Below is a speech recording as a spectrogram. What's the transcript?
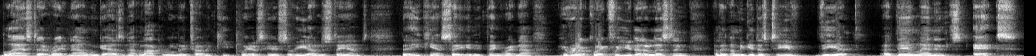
blast that right now when guys in that locker room they're trying to keep players here. So he understands that he can't say anything right now. Real quick for you that are listening, let, let me get this to you via uh, Dan Lanning's ex.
